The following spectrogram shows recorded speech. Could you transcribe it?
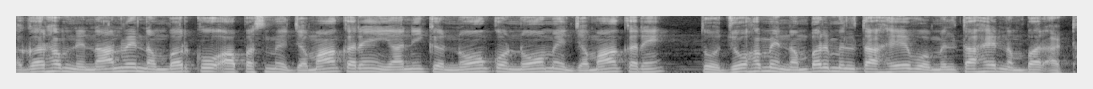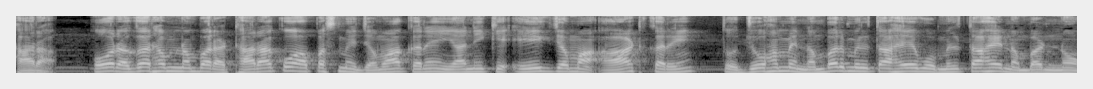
अगर हम निन्यानवे नंबर को आपस में जमा करें, यानी कि नौ को नौ में जमा करें तो जो हमें नंबर मिलता है, वो मिलता है नंबर अट्ठारह और अगर हम नंबर अट्ठारह को आपस में जमा करें, यानी कि एक जमा आठ करें तो जो हमें नंबर मिलता है, वो मिलता है नंबर नौ।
